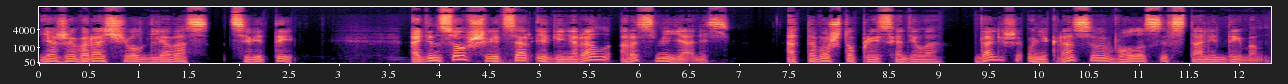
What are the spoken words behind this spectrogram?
Я же выращивал для вас цветы. Одинцов, швейцар и генерал рассмеялись. От того, что происходило дальше, у Некрасова волосы встали дыбом.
